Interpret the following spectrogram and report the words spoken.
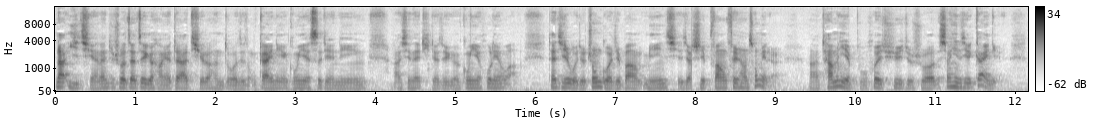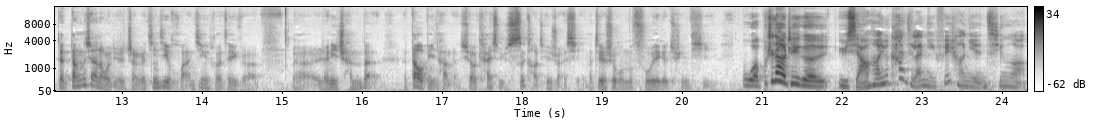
那以前呢，就说在这个行业大家提了很多这种概念，工业四点零啊，现在提的这个工业互联网，但其实我觉得中国这帮民营企业家是一帮非常聪明的人啊，他们也不会去就是说相信这些概念。但当下呢，我觉得整个经济环境和这个呃人力成本倒逼他们需要开始去思考这些转型啊，这个是我们服务的一个群体。我不知道这个宇翔哈，因为看起来你非常年轻啊。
